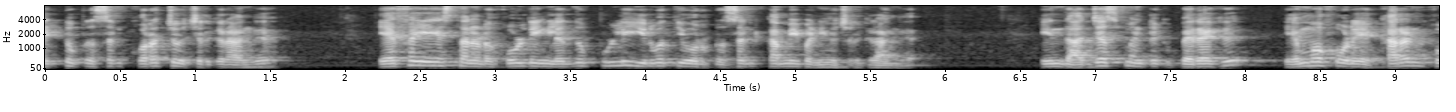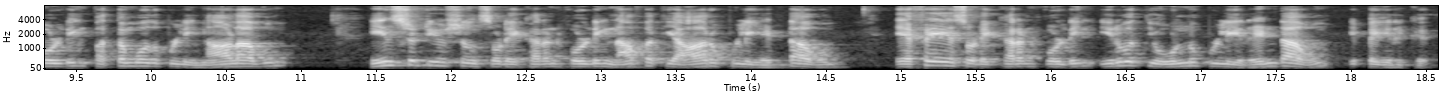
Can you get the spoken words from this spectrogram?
எட்டு பர்சன்ட் குறைச்சி வச்சிருக்கிறாங்க. எஃப்ஐஎஸ் தன்னோட ஹோல்டிங்லேருந்து புள்ளி இருபத்தி ஒரு பர்சன்ட் கம்மி பண்ணி வச்சுருக்கிறாங்க. இந்த அட்ஜஸ்ட்மெண்ட்டுக்கு பிறகு எம்எஃப்ஓடைய கரண்ட் ஹோல்டிங் பத்தொம்போது புள்ளி நாலாவும் இன்ஸ்டிடியூஷன்ஸோடைய கரண்ட் ஹோல்டிங் நாற்பத்தி ஆறு புள்ளி எட்டாவும் எஃப்ஐஎஸோடைய கரண்ட் ஹோல்டிங் இருபத்தி ஒன்று புள்ளி ரெண்டாவும் இப்போ இருக்குது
